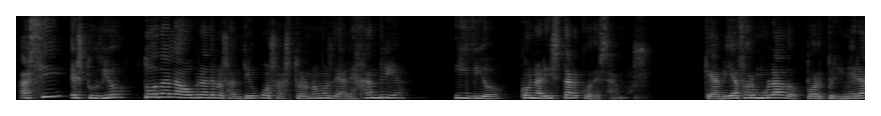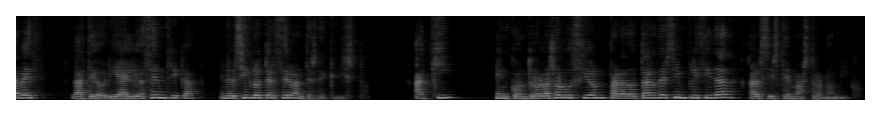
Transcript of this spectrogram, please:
Así estudió toda la obra de los antiguos astrónomos de Alejandría y dio con Aristarco de Samos, que había formulado por primera vez la teoría heliocéntrica en el siglo III a.C. Aquí encontró la solución para dotar de simplicidad al sistema astronómico.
